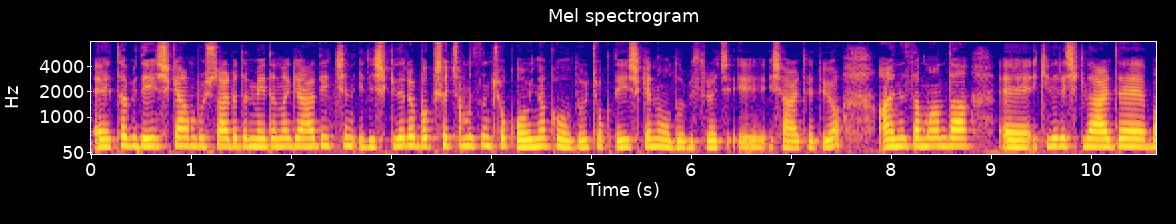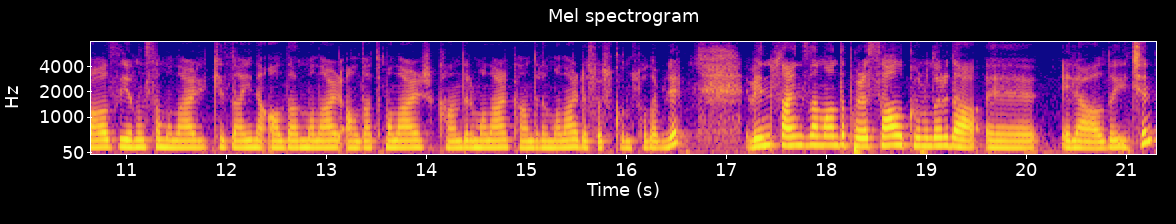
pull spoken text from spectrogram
E, Tabi değişken burçlarda da meydana geldiği için ilişkilere bakış açımızın çok oynak olduğu, çok değişken olduğu bir süreç e, işaret ediyor. Aynı zamanda e, ikili ilişkilerde bazı yanılsamalar, keza yine aldanmalar, aldatmalar, kandırmalar, kandırılmalar da söz konusu olabilir. Venüs aynı zamanda parasal konuları da e, ele aldığı için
